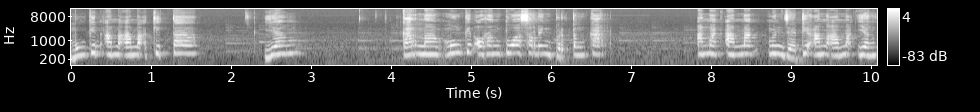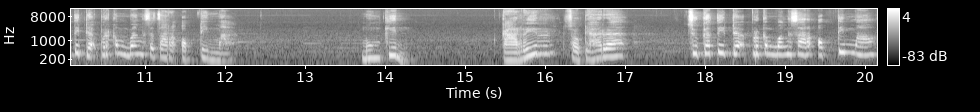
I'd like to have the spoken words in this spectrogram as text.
Mungkin anak-anak kita yang karena mungkin orang tua sering bertengkar, anak-anak menjadi anak-anak yang tidak berkembang secara optimal mungkin karir saudara juga tidak berkembang secara optimal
